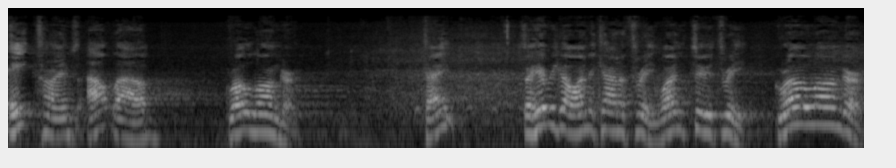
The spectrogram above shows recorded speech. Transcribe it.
eight times out loud, grow longer. Okay? So here we go on the count of three. One, two, three. Grow longer,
